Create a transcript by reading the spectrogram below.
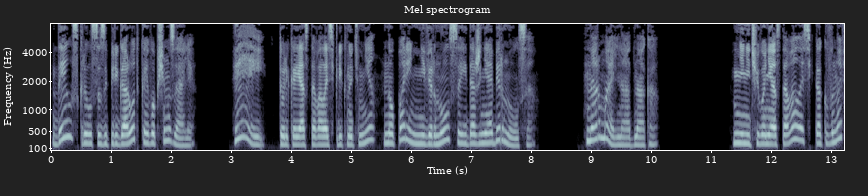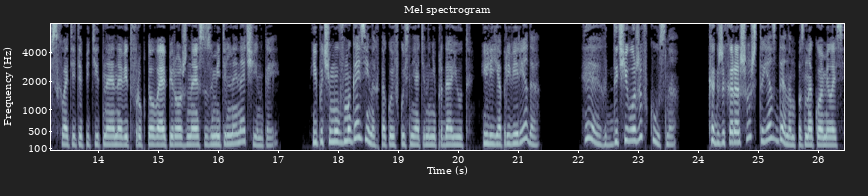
Дейл скрылся за перегородкой в общем зале. «Эй!» — только и оставалось крикнуть мне, но парень не вернулся и даже не обернулся. Нормально, однако. Мне ничего не оставалось, как вновь схватить аппетитное на вид фруктовое пирожное с изумительной начинкой. И почему в магазинах такой вкуснятины не продают? Или я привереда? Эх, да чего же вкусно! Как же хорошо, что я с Дэном познакомилась.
